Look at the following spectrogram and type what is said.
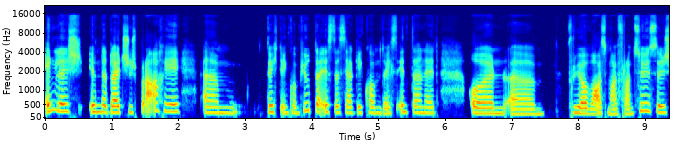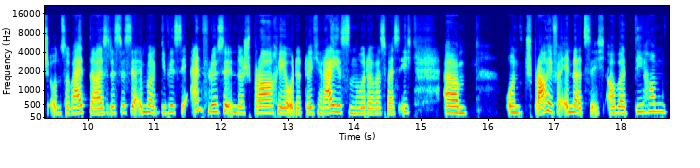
Englisch in der deutschen Sprache. Ähm, durch den Computer ist das ja gekommen, durchs Internet und, ähm, früher war's mal Französisch und so weiter. Also, das ist ja immer gewisse Einflüsse in der Sprache oder durch Reisen oder was weiß ich. Ähm, und Sprache verändert sich, aber die haben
